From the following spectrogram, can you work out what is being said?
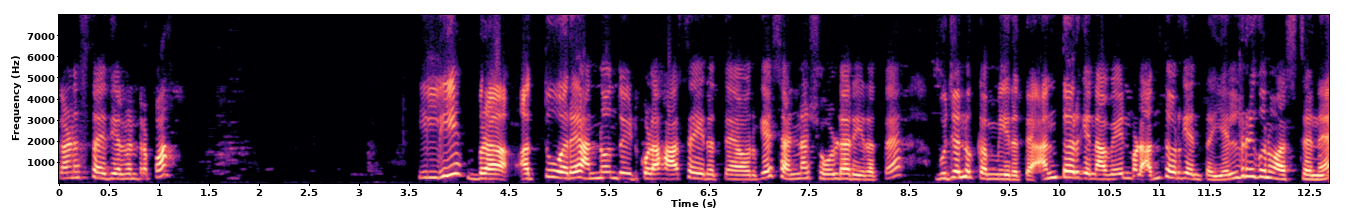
ಕಾಣಿಸ್ತಾ ಇದೆಯಲ್ವೇನ್ರಪ್ಪ? ಇಲ್ಲಿ ಬ್ರ, ಹತ್ತುವರೆ, ಹನ್ನೊಂದು ಇಟ್ಕೊಳ್ಳೋ ಆಸೆ ಇರುತ್ತೆ ಅವ್ರಿಗೆ, ಸಣ್ಣ ಶೋಲ್ಡರ್ ಇರುತ್ತೆ, ಭುಜನು ಕಮ್ಮಿ ಇರುತ್ತೆ. ಅಂಥವ್ರಿಗೆ ನಾವೇನ್ ಮಾಡೋ, ಅಂಥವ್ರಿಗೆ ಅಂತ ಎಲ್ರಿಗೂ ಅಷ್ಟೇನೆ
